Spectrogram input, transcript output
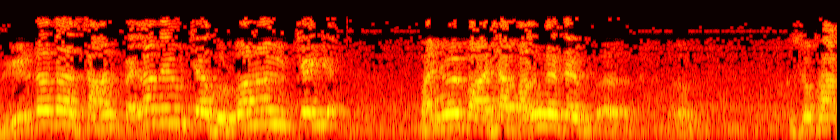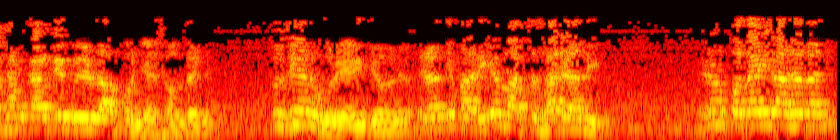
ਵੀਰ ਦਾ ਤਾਂ ਸਥਾਨ ਪਹਿਲਾਂ ਦੇ ਉੱਚਾ, ਗੁਰੂਆਂ ਨਾਲ ਵੀ ਉੱਚਾ ਹੀ ਹੈ। ਪੰਜਵੇਂ ਪਾਸ਼ਾ ਪੜ੍ਹਨਗੇ ਤੇ ਸੁਖਾਸਨ ਕਰਕੇ ਵੀਰ ਦਾ ਪੁੰਜੇ ਸੌਂਦੇ ਨੇ। ਤੁਸੀਂ ਇਹਨੂੰ ਗੁਰਿਆਈ ਦਿਓ ਇਹਨਾਂ ਦੀ ਮਾਰੀ ਹੈ ਮੱਤ ਸਾਰਿਆਂ ਦੀ। ਇਹਨਾਂ ਨੂੰ ਪਤਾ ਹੀ ਕਾਹਦਾ ਦਾ ਨਹੀਂ।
